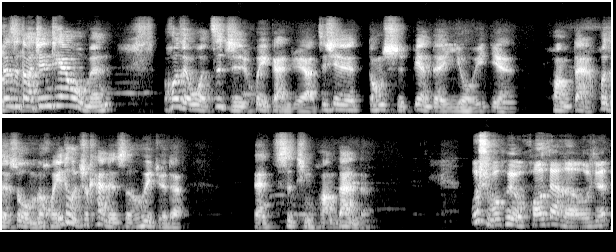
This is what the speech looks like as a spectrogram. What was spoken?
但是到今天，我们或者我自己会感觉啊，这些东西变得有一点荒诞，或者说我们回头去看的时候会觉得，哎，是挺荒诞的。为什么会有荒诞呢？我觉得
